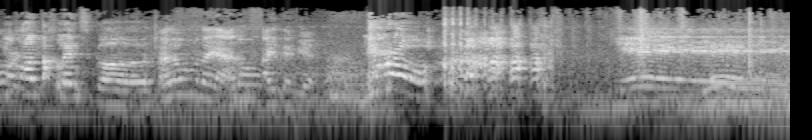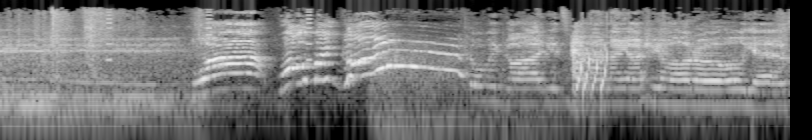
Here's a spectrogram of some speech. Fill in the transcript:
Yung contact lens ko. Ano mo na yan? Anong item yan? Libro! Yay! Wow! Wow! Oh my God! Oh my God! It's Banana Yashimoro. Yes.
